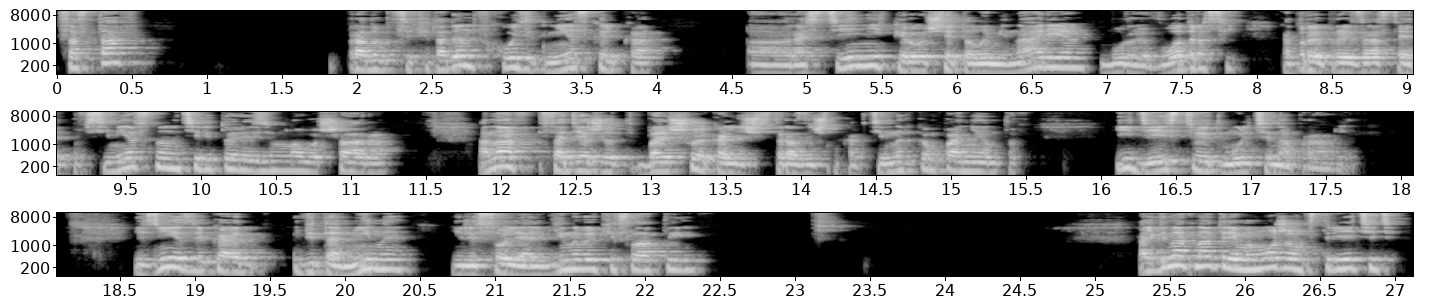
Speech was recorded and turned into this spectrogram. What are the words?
В состав продукции фитодент входит несколько растений. В первую очередь это ламинария, бурая водоросль, которая произрастает повсеместно на территории земного шара. Она содержит большое количество различных активных компонентов и действует мультинаправленно. Из нее извлекают витамины или соли альгиновой кислоты. Альгинат натрия мы можем встретить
